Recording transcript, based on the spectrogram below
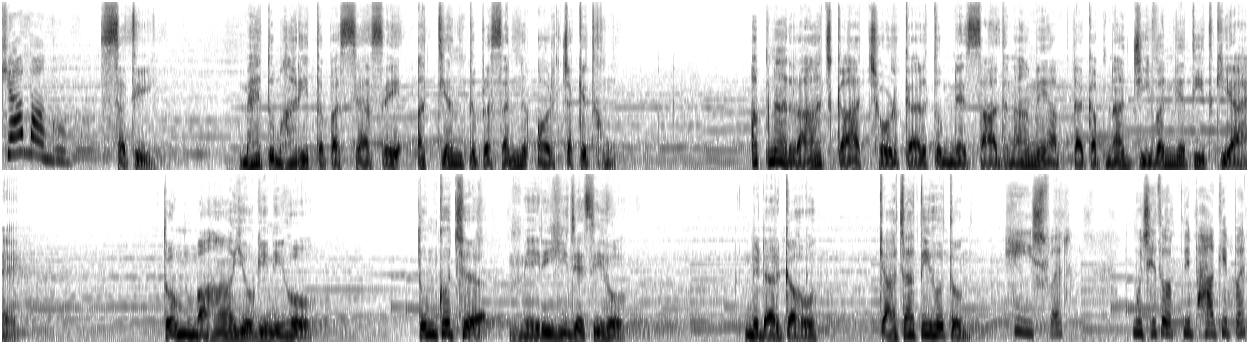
क्या मांगू? सती मैं तुम्हारी तपस्या से अत्यंत प्रसन्न और चकित हूँ। अपना राजकाज छोड़कर तुमने साधना में अब तक अपना जीवन व्यतीत किया है। तुम महायोगिनी हो। तुम कुछ मेरी ही जैसी हो। निडर कहो क्या चाहती हो तुम? हे ईश्वर मुझे तो अपने भाग्य पर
